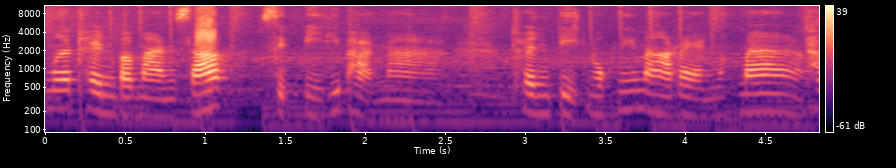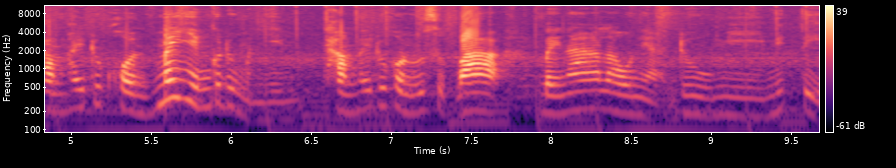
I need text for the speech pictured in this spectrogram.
เมื่อเทรนด์ประมาณสัก 10 ปีที่ผ่านมา เทรนด์ปีกนกนี่มาแรงมาก ๆทำให้ทุกคนไม่ยิ้มก็ดูเหมือนยิ้มทำให้ทุกคนรู้สึกว่าใบหน้าเราเนี่ยดูมีมิติ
